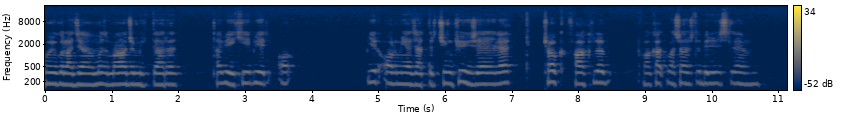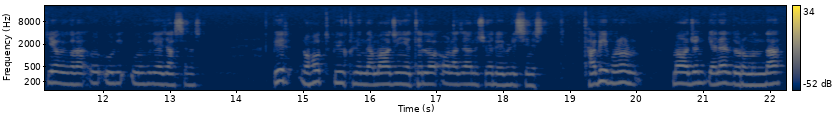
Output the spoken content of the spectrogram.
uygulayacağımız macun miktarı tabii ki bir o, bir olmayacaktır. Çünkü yüzeyler çok farklı fakat masaüstü bir işlemciye uygula, uygulayacaksınız. Bir nohut büyüklüğünde macun yeterli olacağını söyleyebilirsiniz. Tabi bunun macun genel durumunda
